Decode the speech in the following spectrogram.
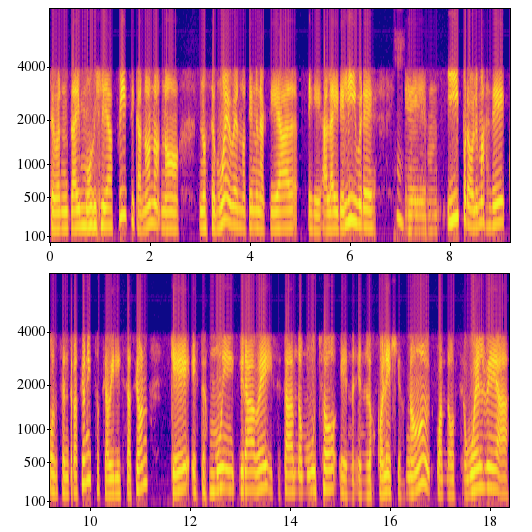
se da inmovilidad física, ¿no? No, no, no se mueven, no tienen actividad eh, al aire libre. Eh, y problemas de concentración y sociabilización que esto es muy grave y se está dando mucho en, en los colegios, ¿no? Cuando se vuelve a,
